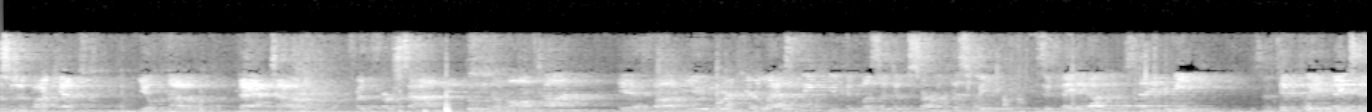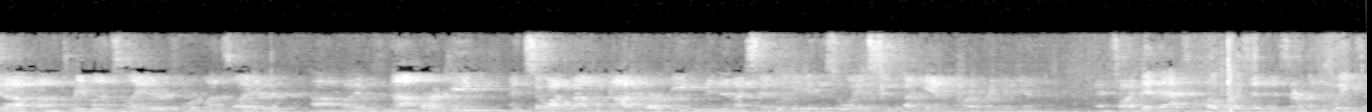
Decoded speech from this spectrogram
listen to the podcast, you'll know that uh, for the first time in, a long time, if uh, you weren't here last week, you can listen to the sermon this week because it made it up in the same week. So typically it makes it up um, three months later, four months later, um, but it was not working, and so I finally got it working, and then I said, let me get this away as soon as I can before I break it again. And so I did that, so Hope posted the sermon this week, so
